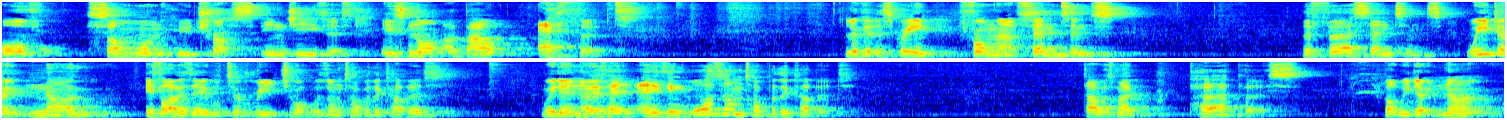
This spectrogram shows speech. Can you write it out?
of someone who trusts in Jesus. It's not about effort. Look at the screen. From that sentence, the first sentence, we don't know if I was able to reach what was on top of the cupboard. We don't know if anything was on top of the cupboard. That was my purpose but we don't know.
